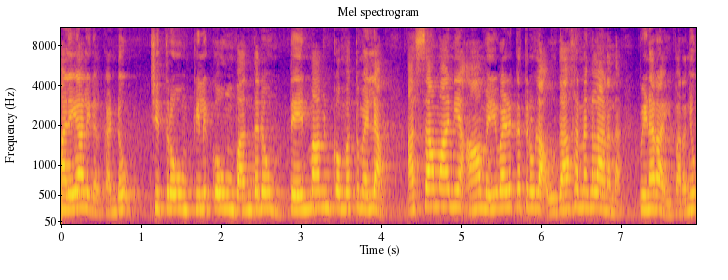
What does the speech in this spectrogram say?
മലയാളികൾ കണ്ടു. ചിത്രവും കിലുക്കവും വന്ദനവും തേന്മാവിൻ കൊമ്പത്തുമെല്ലാം അസാമാന്യ ആ മെയ്വഴക്കത്തിനുള്ള ഉദാഹരണങ്ങളാണെന്ന് പിണറായി പറഞ്ഞു.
